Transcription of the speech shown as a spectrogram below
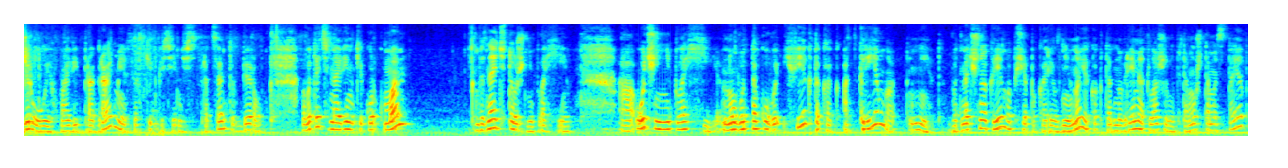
беру их по VIP-программе со скидкой 70% беру. Вот эти новинки куркума вы знаете, тоже неплохие. А, очень неплохие. Но вот такого эффекта, как от крема, нет. Вот ночной крем вообще покорил. Дневной я как-то одно время отложила, потому что там SPF,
